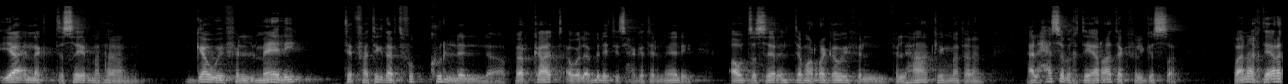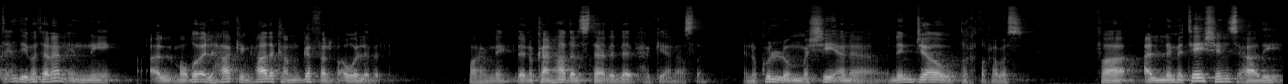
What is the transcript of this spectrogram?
يا إنك تصير مثلا قوي في ال melee ت- فتقدر تفك كل ال perks أو ال abilities حقت ال melee أو تصير أنت مرة قوي في في ال hacking مثلا على حسب اختياراتك في القصة. فأنا اختيارات عندي مثلا إني الموضوع ال hacking هذا كان مقفل في أول level فاهمني؟ لأنه كان هذا ال style اللعب حقي أنا أصلا. إنه كله ممشي أنا نينجا وطخطخة بس. فال limitations هذه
